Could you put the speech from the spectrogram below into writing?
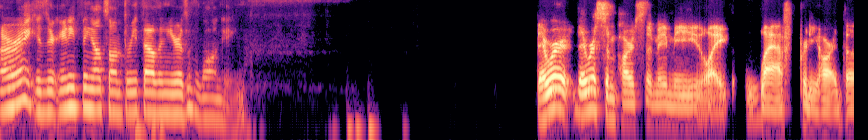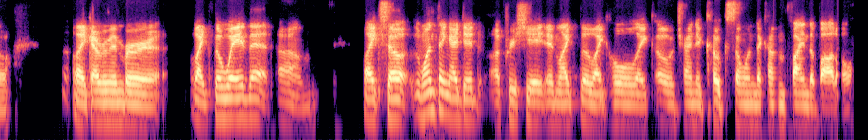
All right. Is there anything else on Three Thousand Years of Longing? There were there were some parts that made me like laugh pretty hard though. Like I remember like the way that um like so one thing i did appreciate in like the like whole like oh trying to coax someone to come find the bottle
